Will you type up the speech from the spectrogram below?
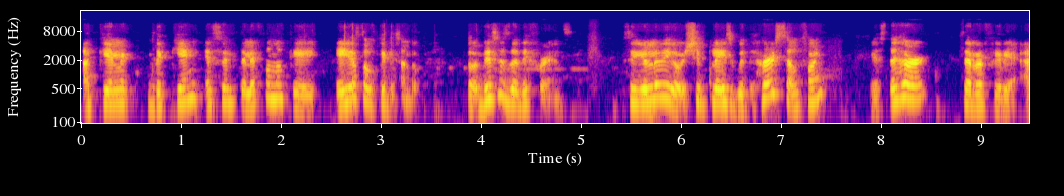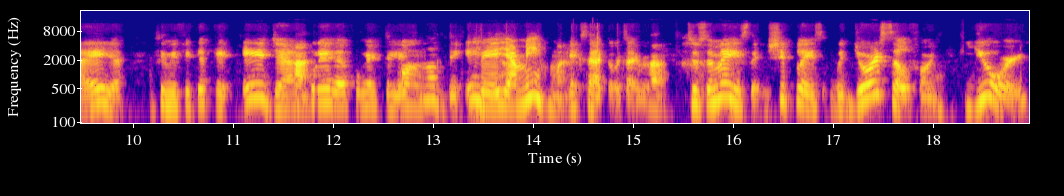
¿A quién ¿De quién es el teléfono que ella está utilizando? So, this is the difference. Si yo le digo, she plays with her cell phone, este her se refiere a ella significa que ella ah, juega con el teléfono de ella. De ella misma. Exacto, exacto. Ah. Si usted me dice, she plays with your cell phone, your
